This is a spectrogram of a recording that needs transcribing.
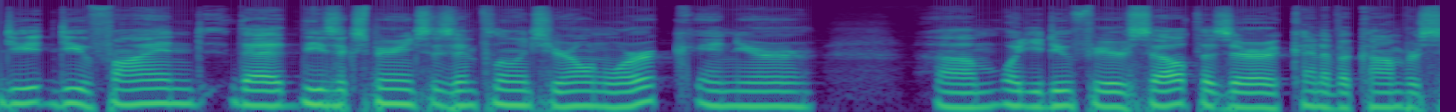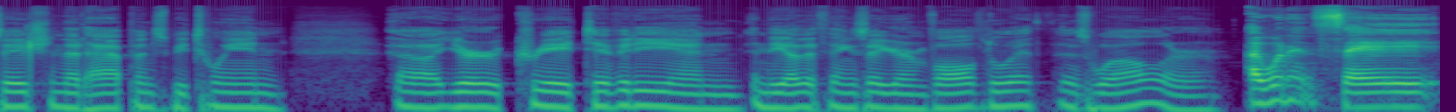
do you, do you find that these experiences influence your own work in your um, what you do for yourself? Is there kind of a conversation that happens between uh, your creativity and, and the other things that you're involved with as well or? I wouldn't say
